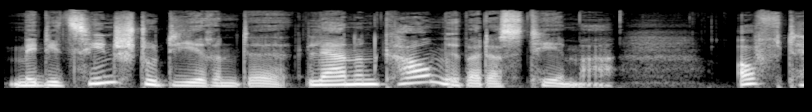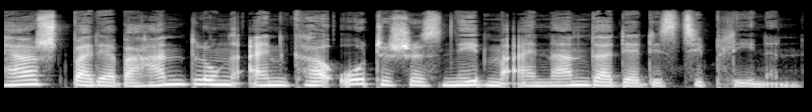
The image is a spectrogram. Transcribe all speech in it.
Medizinstudierende lernen kaum über das Thema. Oft herrscht bei der Behandlung ein chaotisches Nebeneinander der Disziplinen.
